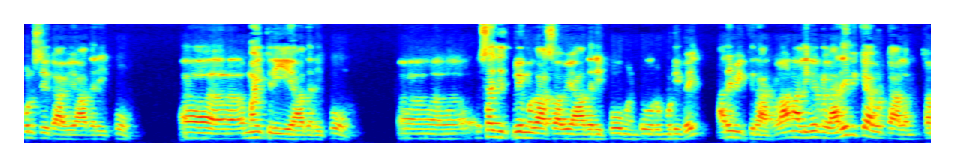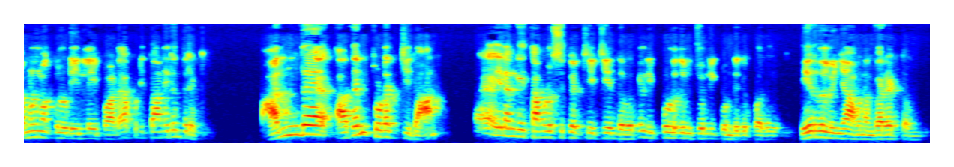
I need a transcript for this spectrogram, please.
பொன்சேகாவை ஆதரிப்போம் மைத்திரியை ஆதரிப்போம் சஜித் பிரேமதாசாவை ஆதரிப்போம் என்று ஒரு முடிவை அறிவிக்கிறார்கள். ஆனால் இவர்கள் அறிவிக்காவிட்டாலும் தமிழ் மக்களுடைய நிலைப்பாடு அப்படித்தான் இருந்திருக்கு. அந்த அதன் தொடர்ச்சி தான் இலங்கை தமிழரசு கட்சியைச் சேர்ந்தவர்கள் இப்பொழுதும் சொல்லிக் கொண்டிருப்பது. தேர்தல் விஞ்ஞாபனம் வரட்டும்.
